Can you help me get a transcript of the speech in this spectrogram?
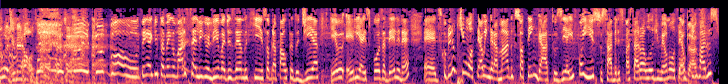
Lua de mel. Muito bom! Tem aqui também o Marcelinho Lima dizendo que sobre a pauta do dia, eu, ele e a esposa dele, né, é, descobriram que tinha um hotel em Gramado que só tem gatos. E aí foi isso, sabe? Eles passaram a lua de mel no hotel que tem vários,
